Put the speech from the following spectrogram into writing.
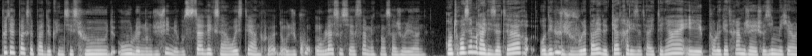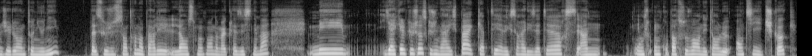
peut-être pas que ça parle de Clint Eastwood ou le nom du film, mais vous savez que c'est un western, quoi. Donc du coup, on l'associe à ça maintenant, Sergio Leone. En troisième réalisateur, au début, je voulais parler de quatre réalisateurs italiens, et pour le quatrième, j'avais choisi Michelangelo Antonioni, parce que je suis en train d'en parler là en ce moment dans ma classe de cinéma. Mais il y a quelque chose que je n'arrive pas à capter avec ce réalisateur, on, le compare souvent en étant le anti-Hitchcock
